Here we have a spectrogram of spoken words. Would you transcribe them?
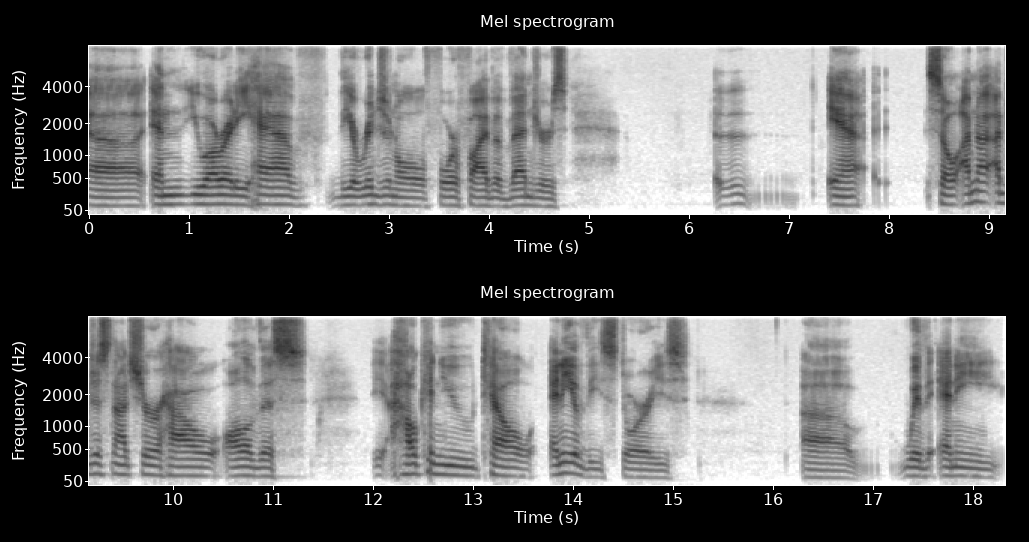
Uh, and you already have the original four or five Avengers. Uh, and so I'm not, I'm just not sure how all of this, how can you tell any of these stories uh, with any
